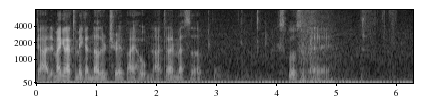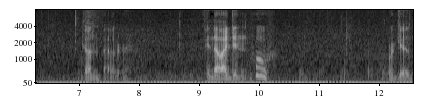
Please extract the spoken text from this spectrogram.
God, am I gonna have to make another trip? I hope not. Did I mess up? Explosive A. Gunpowder. Okay, no, I didn't. Whew. We're good.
